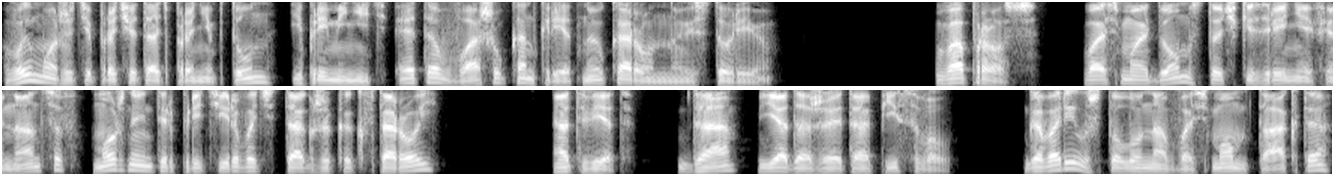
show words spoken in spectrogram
Вы можете прочитать про Нептун и применить это в вашу конкретную коронную историю. Вопрос. Восьмой дом с точки зрения финансов можно интерпретировать так же, как второй? Ответ. Да, я даже это описывал. Говорил, что Луна в восьмом такта,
